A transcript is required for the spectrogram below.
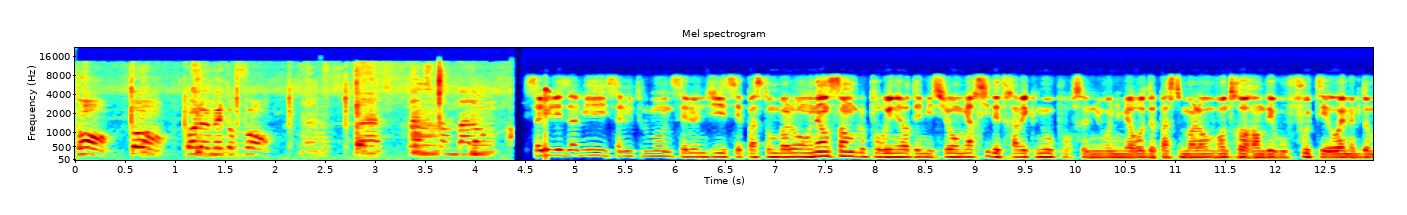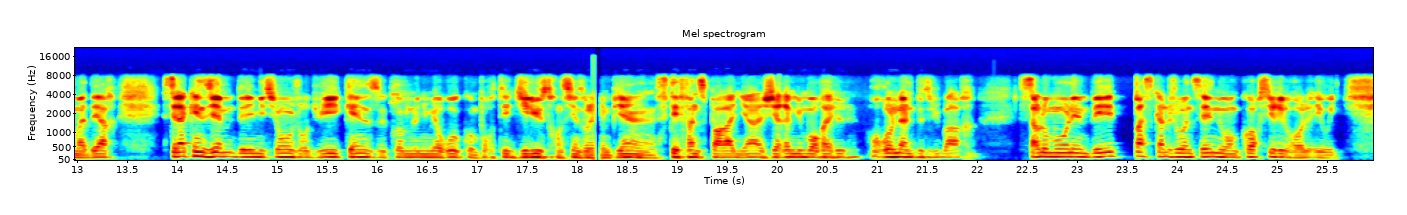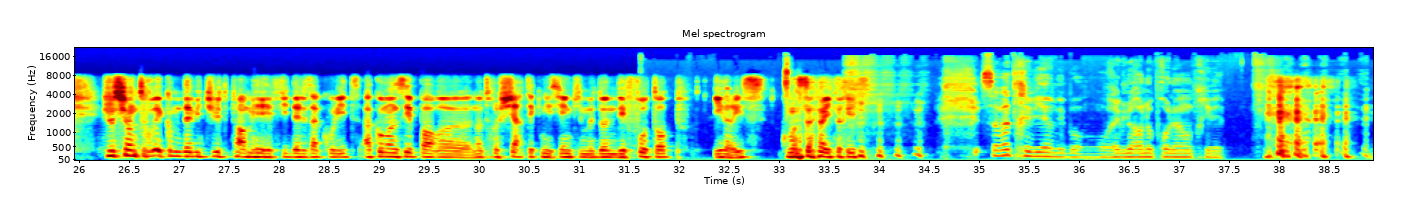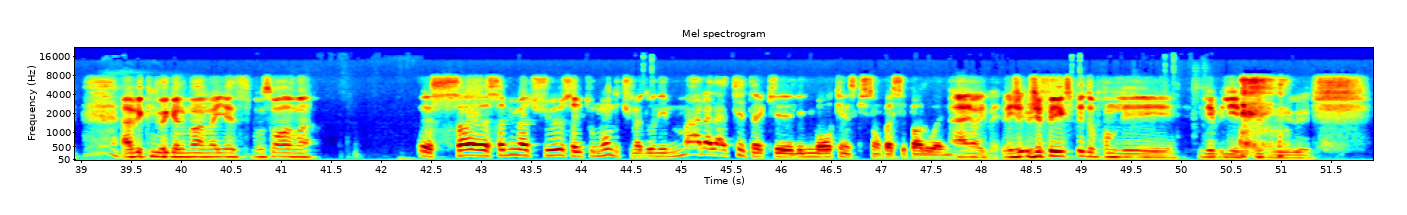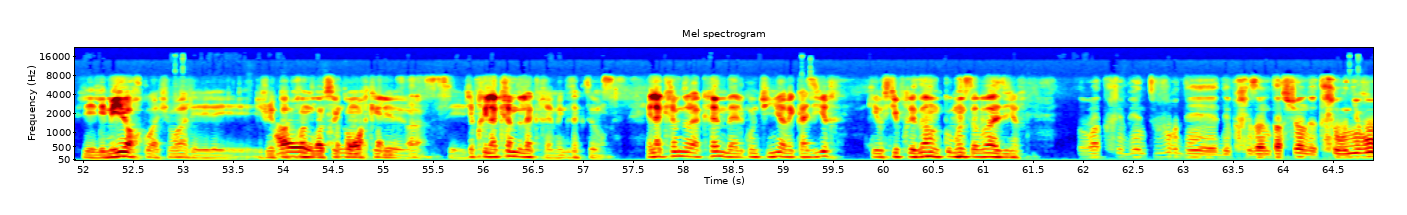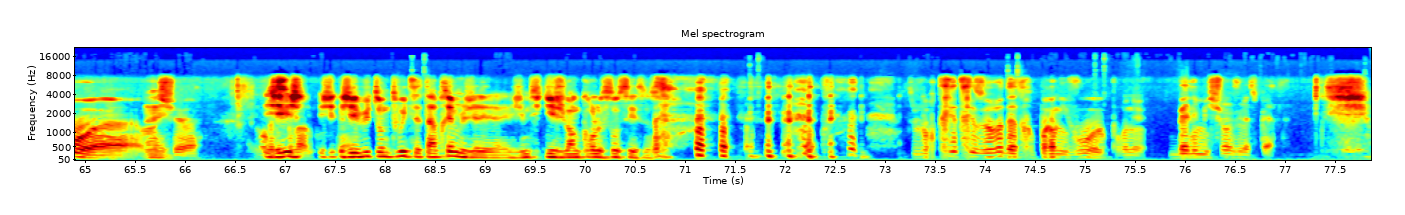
Quand, quand, quand le met au fond. Salut les amis, salut tout le monde, c'est lundi, c'est Passe ton ballon. On est ensemble pour une heure d'émission. Merci d'être avec nous pour ce nouveau numéro de Passe ton ballon, votre rendez-vous foot et OM hebdomadaire. C'est la 15e de l'émission aujourd'hui, 15 comme le numéro comportait d'illustres anciens olympiens, Stéphane Sparagna, Jérémy Morel, Ronald Zubar. Salomon Olembe, Pascal Johansen ou encore Cyril Roll. Et oui, je suis entouré comme d'habitude par mes fidèles acolytes, à commencer par euh, notre cher technicien qui me donne des faux tops, Idriss. Comment ça va, Idriss? Ça va très bien, mais bon, on réglera nos problèmes en privé. Avec nous également Amaïs. Bonsoir Ama. Euh, ça, salut Mathieu, salut tout le monde. Tu m'as donné mal à la tête avec les, les numéros 15 qui sont passés par l'OM. Ah oui, mais j'ai fait exprès de prendre les, les, les, plus, les, les meilleurs, quoi, tu vois. Les, les... Je vais Ah pas oui, prendre ceux crème qui de ont la marqué crème. les. Voilà, c'est- j'ai pris la crème de la crème, exactement. Et la crème de la crème, ben, elle continue avec Azir, qui est aussi présent. Comment ça va, Azir? Ça va très bien, toujours des, des présentations de très haut niveau, euh, Ouais. monsieur. J'ai vu ton tweet cet après-midi, je me suis dit, je vais encore le saucer ce soir. Toujours très très heureux d'être parmi vous euh, pour une belle émission, je l'espère.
